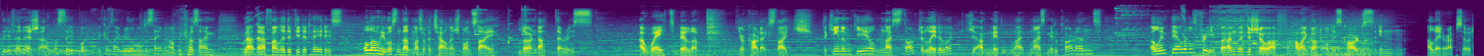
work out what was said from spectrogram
the finish and the save point, because I really want to save now, because I'm glad that I finally defeated Hades. Although he wasn't that much of a challenge once I learned that there is a way to build up your card decks, like the Kingdom Key, nice start, the Lady Luck, a middle, nice middle card, and Olympia level 3, but I'm going to show off how I got all these cards in a later episode.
